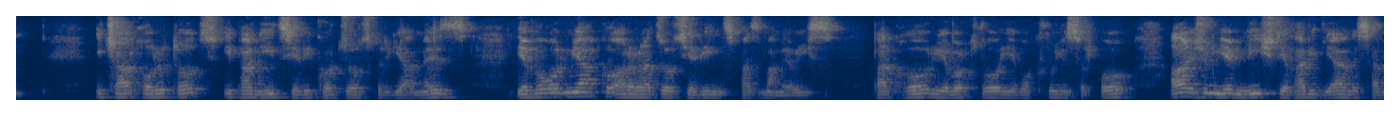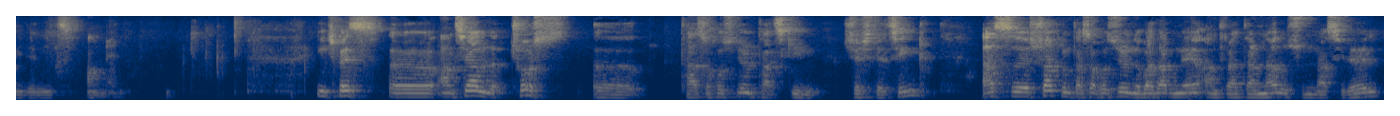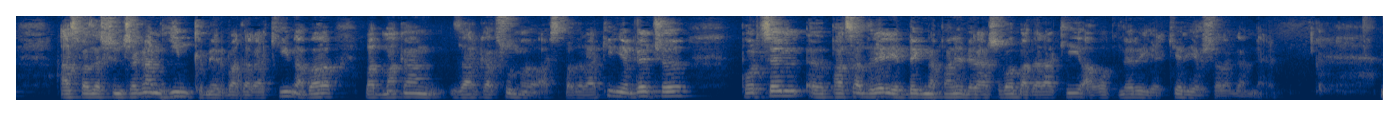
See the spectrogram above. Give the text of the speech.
իչար խորհրդոց իփանից եւ ի կորձոց բրգյա մեզ եւ ողորմյա քո արարածոց եւ ինձ բազմամերիս Փարքոր եւ որդվո եւ օկվույն սրբո այժմ եւ միշտ եւ հավիդյանս հավիդենից ամեն Ինչպես անցյալ 4 տասախոսություն տածքին շեշտեցինք Աս շատ տնտեսախոսություն նվադագն է անդրադառնալ ուսումնասիրել աստվածաշնչական հիմքը մեր բادرակին, ապա պատմական զարգացումը այս բادرակին եւ վերջը փորձել բացադրել եւ բեգնապանել մեր աշխարհ բادرակի աղոթները, երկեր եւ շարականները։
